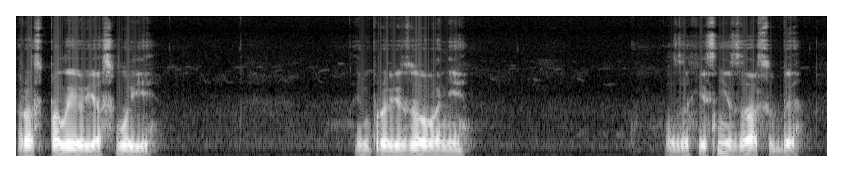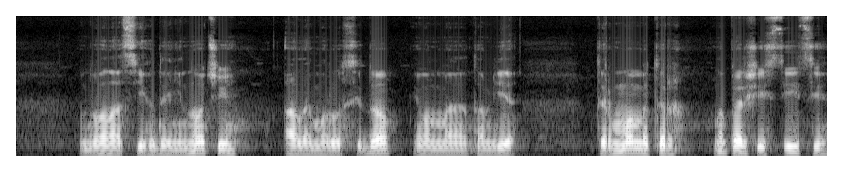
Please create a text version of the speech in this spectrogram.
Розпалив я свої імпровізовані захисні засоби в 12 годині ночі, але мороз сідав, і у мене там є термометр на першій стійці.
